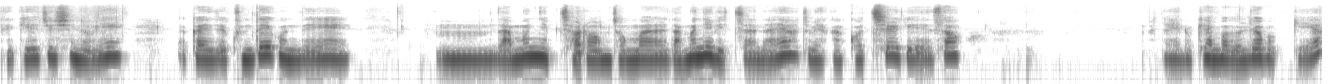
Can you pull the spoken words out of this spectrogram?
이렇게 해주신 후에 약간 이제 군데군데 음, 나뭇잎처럼 정말 나뭇잎 있잖아요. 좀 약간 거칠게 해서 그냥 이렇게 한번 올려볼게요.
